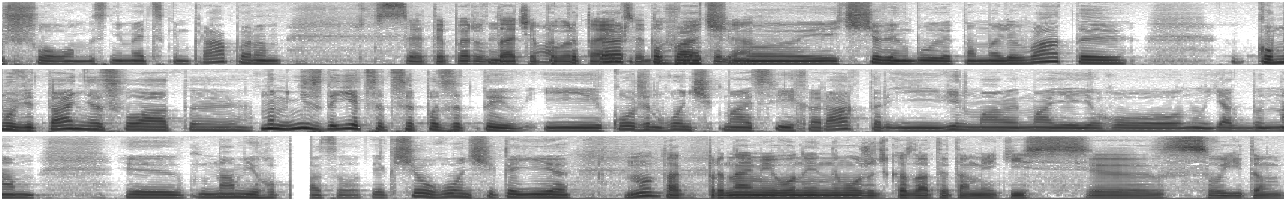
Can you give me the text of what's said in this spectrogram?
шолом з німецьким прапором. Все, тепер вдача а повертається тепер до побачимо, Фетеля. що він буде там малювати кому вітання слати. Ну, Мені здається, це позитив. І кожен гонщик має свій характер, і він має має його, ну, якби нам е, нам його показувати. Якщо у гонщика є. Ну так, принаймні вони не можуть казати там якісь е, свої там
